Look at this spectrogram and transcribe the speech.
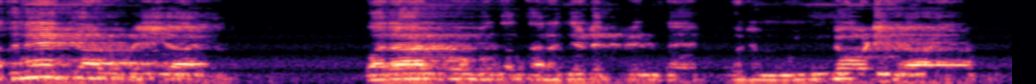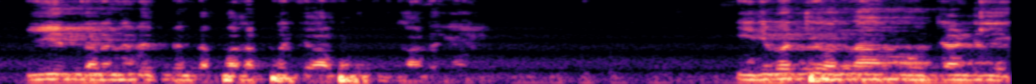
അതിനേക്കാൾ ഉപരിയായി വരാൻ പോകുന്ന തെരഞ്ഞെടുപ്പിന്റെ ഒരു മുന്നോടിയായി ഈ തെരഞ്ഞെടുപ്പിന്റെ ഫലപ്രഖ്യാപനം കാണുകയാണ്. ഇരുപത്തിയൊന്നാം നൂറ്റാണ്ടിലെ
